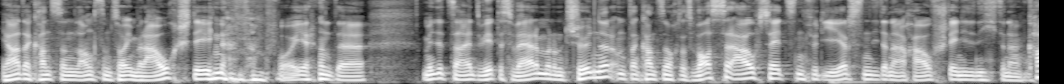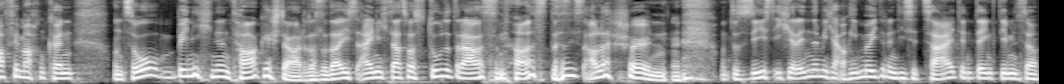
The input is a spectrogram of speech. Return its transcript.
ja, da kannst du dann langsam so im Rauch stehen und am Feuer und äh, mit der Zeit wird es wärmer und schöner und dann kannst du noch das Wasser aufsetzen für die Ersten, die dann auch aufstehen, die nicht dann einen Kaffee machen können. Und so bin ich in den Tag gestartet. Also da ist eigentlich das, was du da draußen hast, das ist alles schön. Und du siehst, ich erinnere mich auch immer wieder an diese Zeit und denke immer so,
